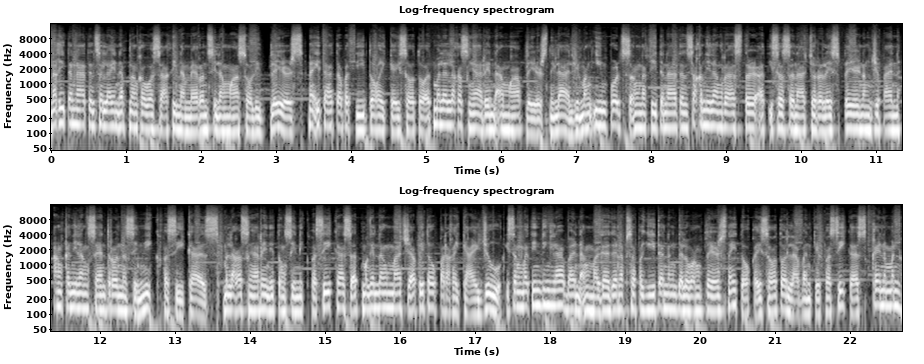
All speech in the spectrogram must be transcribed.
Nakita natin sa lineup ng Kawasaki na meron silang mga solid players na itatapat dito kay Kay Soto at malalakas nga rin ang mga players nila. Limang imports ang nakita natin sa kanilang roster at isa sa naturalized player ng Japan ang kanilang sentro na si Nick Fasikas. Malakas nga rin itong si Nick Fasikas at magandang matchup ito para kay Kaiju. Isang matinding laban ang magaganap sa pagitan ng dalawang players na ito kay Soto laban kay Fasikas kaya naman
